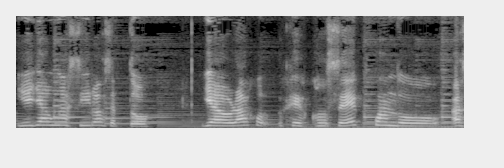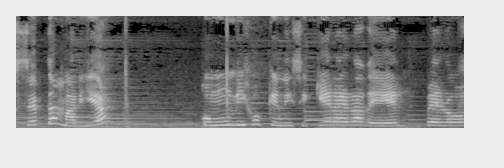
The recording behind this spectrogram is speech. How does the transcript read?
Y ella aún así lo aceptó. Y ahora José, cuando acepta a María con un hijo que ni siquiera era de él, pero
